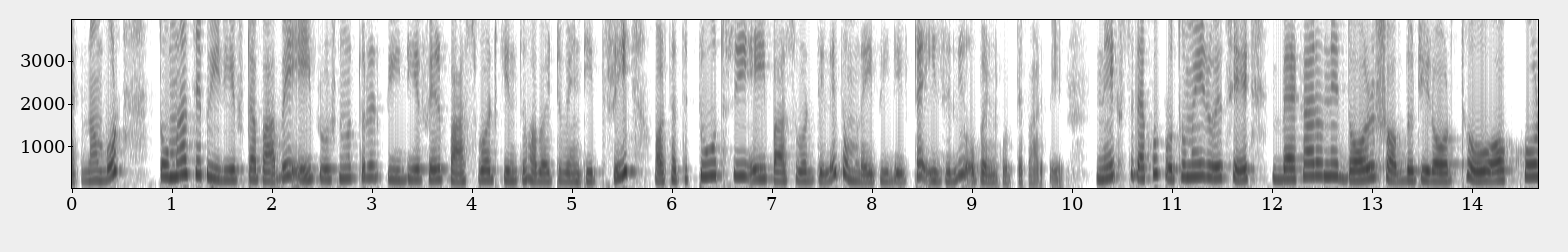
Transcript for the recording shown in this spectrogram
এক নম্বর। তোমরা যে পিডিএফটা পাবে, এই প্রশ্নোত্তরের পিডিএফ এর পাসওয়ার্ড কিন্তু হবে টোয়েন্টি থ্রি অর্থাৎ টু থ্রি এই পাসওয়ার্ড দিলে তোমরা এই পিডিএফটা ইজিলি ওপেন করতে পারবে। নেক্সট দেখো, প্রথমেই রয়েছে ব্যাকরণের দল শব্দটির অর্থ অক্ষর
